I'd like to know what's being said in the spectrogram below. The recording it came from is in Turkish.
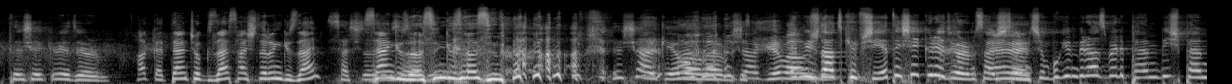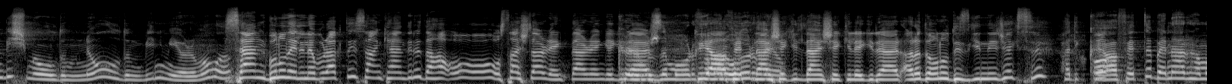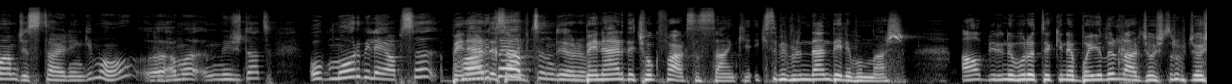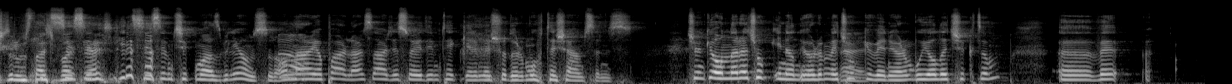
Teşekkür ediyorum. Hakikaten çok güzel. Saçların güzel. Saçların Sen güzel güzelsin, güzelsin. Şarkıya bağlarmışız. Şarkıya E, bağlayacağız. Müjdat Küpşi'ye teşekkür ediyorum saçlarım Evet. için. Bugün biraz böyle pembiş pembiş mi oldum, ne oldum bilmiyorum ama. Sen bunun eline bıraktıysan kendini daha o o saçlar renkten renge girer. Kırmızı, mor falan olur Kıyafetler mu? şekilden şekile girer. Arada onu dizginleyeceksin. Hadi kıyafette Bener Hamamcı stylingim o. Ee, Ama Müjdat o mor bile yapsa Bener de harika sanki- yaptın diyorum. Bener de çok farksız sanki. İkisi birbirinden deli bunlar. Al birini vur ötekine bayılırlar coşturup coşturup hiç, saç sesim, makyaj. hiç sesim çıkmaz biliyor musun? Onlar yaparlar sadece söylediğim tek kelime şudur muhteşemsiniz. Çünkü onlara çok inanıyorum ve çok Evet. güveniyorum. Bu yola çıktım Ee, ve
